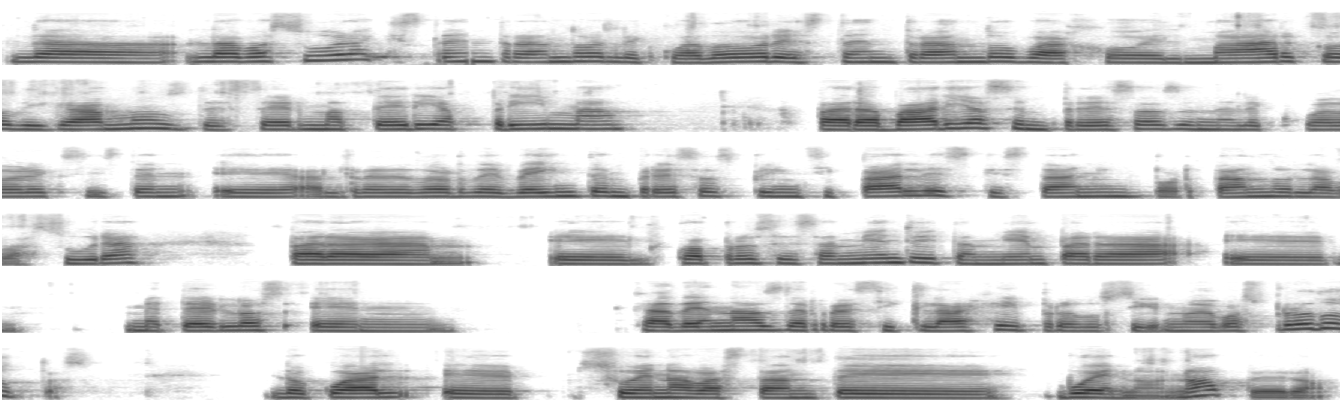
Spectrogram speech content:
La, la, basura que está entrando al Ecuador está entrando bajo el marco, digamos, de ser materia prima para varias empresas. En el Ecuador existen eh, alrededor de 20 empresas principales que están importando la basura para el coprocesamiento y también para eh, meterlos en cadenas de reciclaje y producir nuevos productos, lo cual eh, suena bastante bueno, ¿no? Pero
